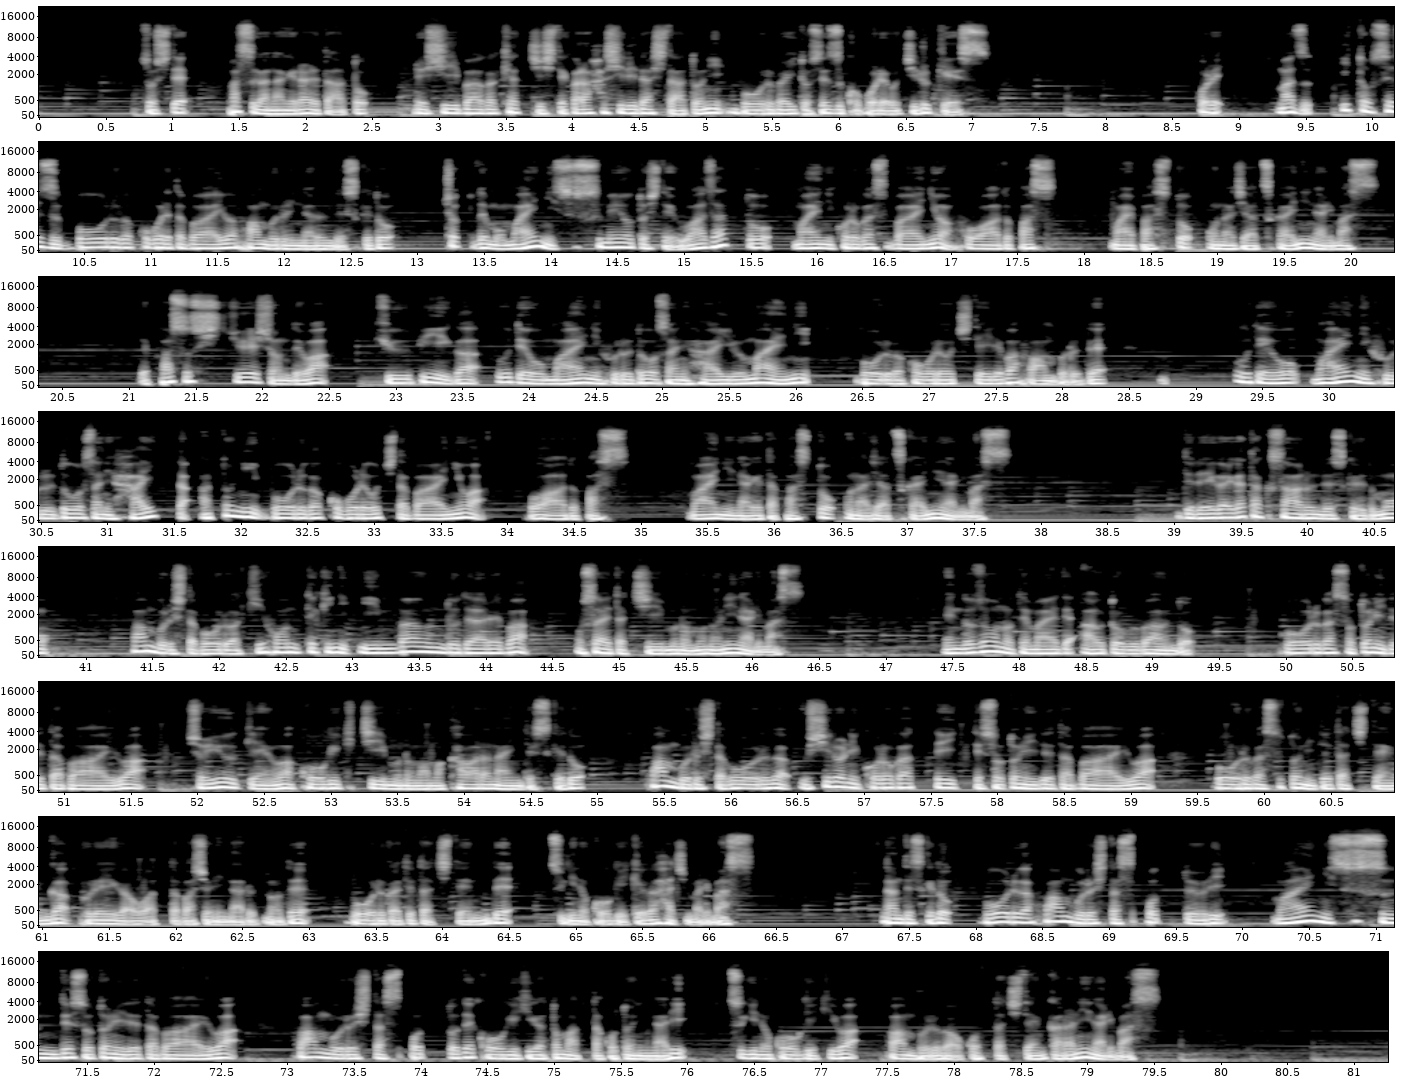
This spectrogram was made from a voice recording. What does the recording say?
そしてパスが投げられた後レシーバーがキャッチしてから走り出した後にボールが意図せずこぼれ落ちるケース。これまず意図せずボールがこぼれた場合はファンブルになるんですけどちょっとでも前に進めようとしてわざと前に転がす場合にはフォワードパス前パスと同じ扱いになります。で、パスシチュエーションでは QB が腕を前に振る動作に入る前にボールがこぼれ落ちていればファンブルで、腕を前に振る動作に入った後にボールがこぼれ落ちた場合にはフォワードパス、前に投げたパスと同じ扱いになります。で、例外がたくさんあるんですけれども、ファンブルしたボールは基本的にインバウンドであれば抑えたチームのものになります。エンドゾーンの手前でアウトオブバウンド、ボールが外に出た場合は所有権は攻撃チームのまま変わらないんですけどファンブルしたボールが後ろに転がっていって外に出た場合はボールが外に出た地点がプレイが終わった場所になるのでボールが出た地点で次の攻撃が始まります。なんですけどボールがファンブルしたスポットより前に進んで外に出た場合はファンブルしたスポットで攻撃が止まったことになり次の攻撃はファンブルが起こった地点からになります。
